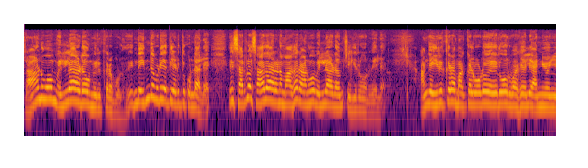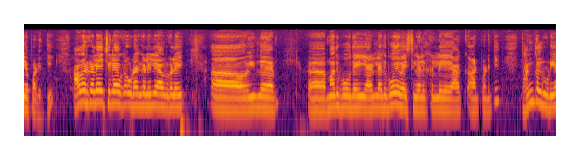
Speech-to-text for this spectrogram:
இராணுவம் எல்லா இடமும் இருக்கிற பொழுது இந்த இந்த விடயத்தை எடுத்துக்கொண்டாலே இது சர்வசாதாரணமாக இராணுவம் எல்லா இடமும் செய்கிற ஒரு வேலை. அங்கே இருக்கிற மக்களோடு ஏதோ ஒரு வகையில் அந்யோன்யப்படுத்தி அவர்களே சில இடங்களிலே அவர்களை இந்த மது போதை அல்லது போதை வயசுகளுக்குள்ளே ஆட்- ஆட்படுத்தி தங்களுடைய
